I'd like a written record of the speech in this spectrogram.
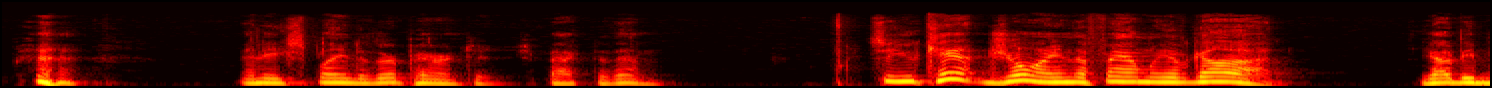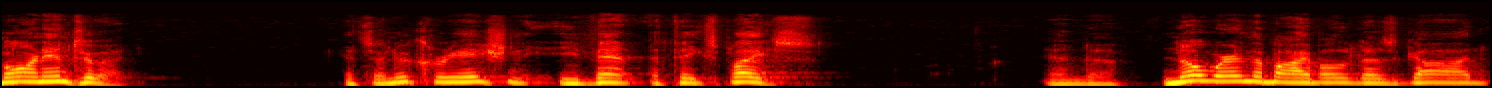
and he explained to their parentage back to them. So you can't join the family of God. You got to be born into it. It's a new creation event that takes place. And uh, nowhere in the Bible does God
